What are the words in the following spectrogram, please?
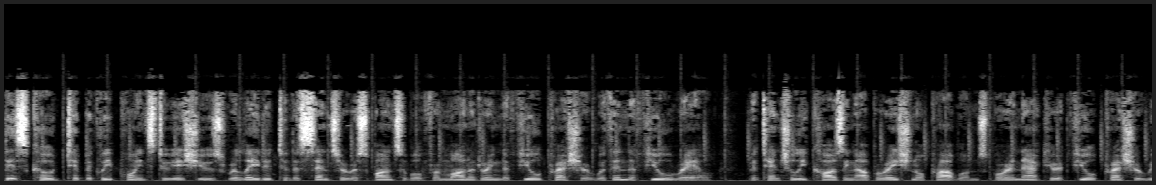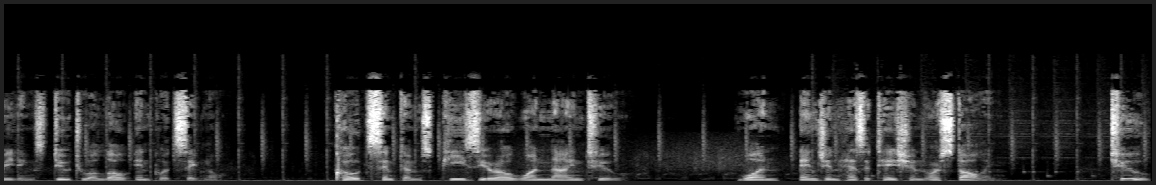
This code typically points to issues related to the sensor responsible for monitoring the fuel pressure within the fuel rail, potentially causing operational problems or inaccurate fuel pressure readings due to a low input signal. Code Symptoms P0192 1. Engine hesitation or stalling. 2.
